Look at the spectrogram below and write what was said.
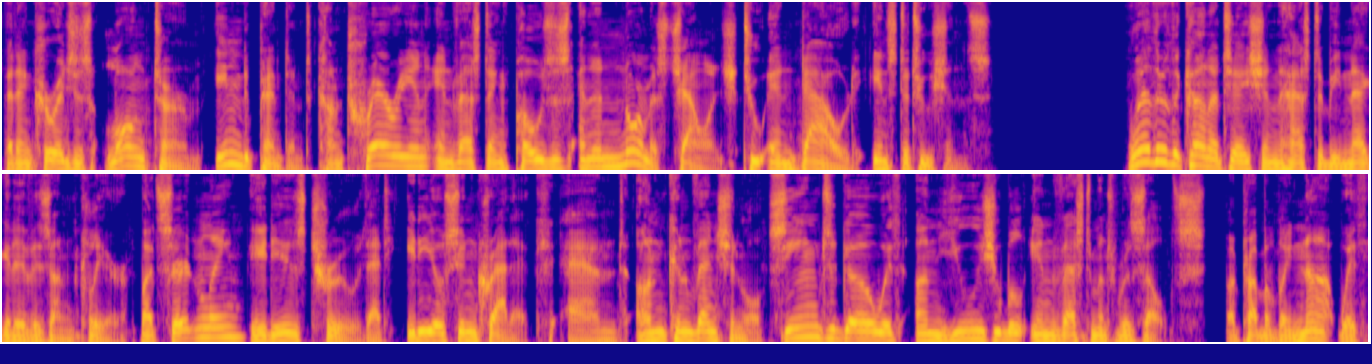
that encourages long term, independent, contrarian investing poses an enormous challenge to endowed institutions. Whether the connotation has to be negative is unclear, but certainly it is true that idiosyncratic and unconventional seem to go with unusual investment results, but probably not with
